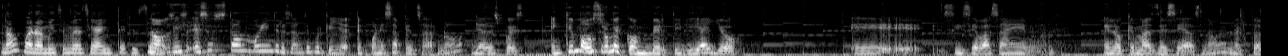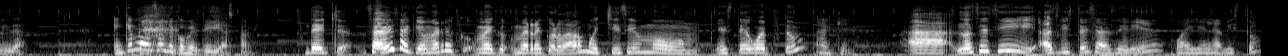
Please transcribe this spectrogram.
¿no? Bueno, a mí se me hacía interesante. No, sí, eso está muy interesante porque ya te pones a pensar, ¿no? Ya después, ¿en qué monstruo me convertiría yo? Eh, si se basa en, en lo que más deseas, ¿no? En la actualidad. ¿En qué monstruo te convertirías, Pame? De hecho, ¿sabes a quién me, reco- me, me recordaba muchísimo este webtoon? ¿A qué? Ah, no sé si has visto esa serie o alguien la ha visto.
